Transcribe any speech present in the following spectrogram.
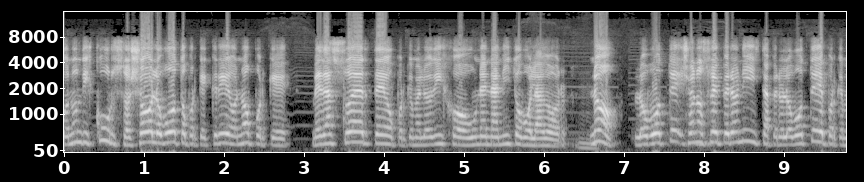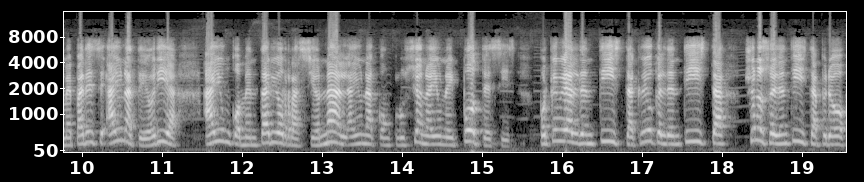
con un discurso, yo lo voto porque creo, no porque me da suerte o porque me lo dijo un enanito volador. Mm. No, lo voté, yo no soy peronista, pero lo voté porque me parece, hay una teoría, hay un comentario racional, hay una conclusión, hay una hipótesis. ¿Por qué voy al dentista? Creo que el dentista, yo no soy dentista, pero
